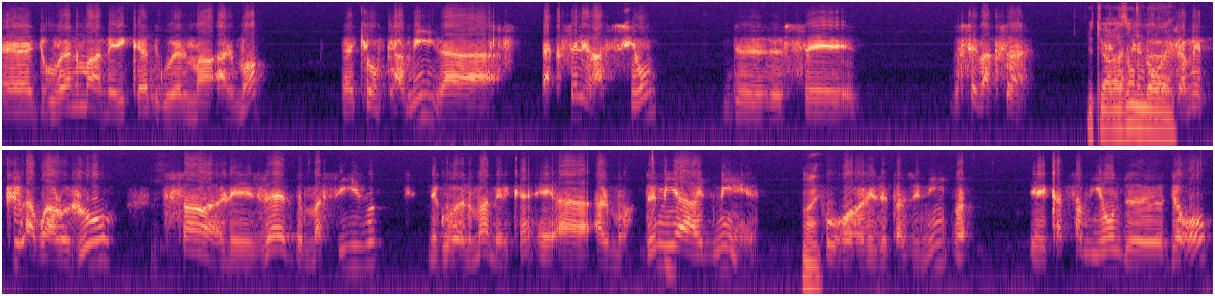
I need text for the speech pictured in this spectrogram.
euh, du gouvernement américain, du gouvernement allemand, euh, qui ont permis l'accélération de, ces, de ces vaccins. Et tu as raison de n'auraient jamais pu avoir le jour sans les aides massives les gouvernements américains et euh, allemands. 2 milliards et demi Ouais. pour les États-Unis et 400 millions de- d'euros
